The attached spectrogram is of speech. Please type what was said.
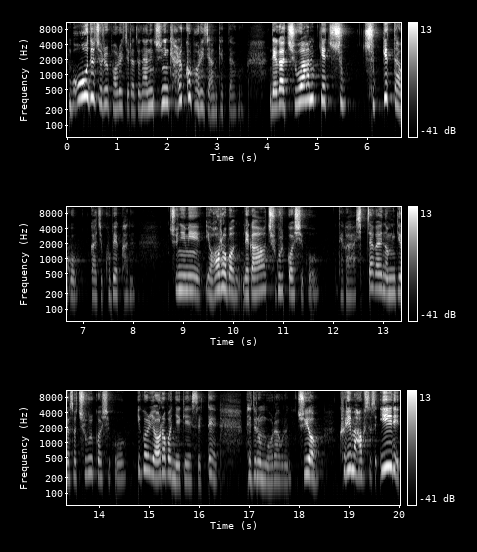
모두 주를 버릴지라도 나는 주님 결코 버리지 않겠다고 내가 주와 함께 죽, 죽겠다고까지 고백하는 주님이 여러 번 내가 죽을 것이고 내가 십자가에 넘기어서 죽을 것이고 이걸 여러 번 얘기했을 때 베드로는 뭐라고 그러냐 주여 그리 마옵소서 이 일이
